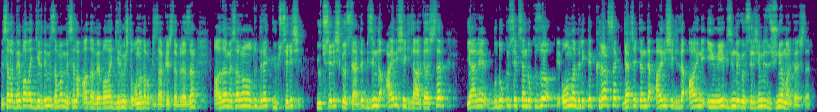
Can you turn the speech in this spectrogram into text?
mesela Webal'a girdiğimiz zaman mesela Ada Webal'a girmişti. Ona da bakacağız arkadaşlar birazdan. Ada mesela ne oldu? Direkt yükseliş yükseliş gösterdi. Bizim de aynı şekilde arkadaşlar yani bu 989'u onunla birlikte kırarsak gerçekten de aynı şekilde aynı ivmeyi bizim de göstereceğimizi düşünüyorum arkadaşlar.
